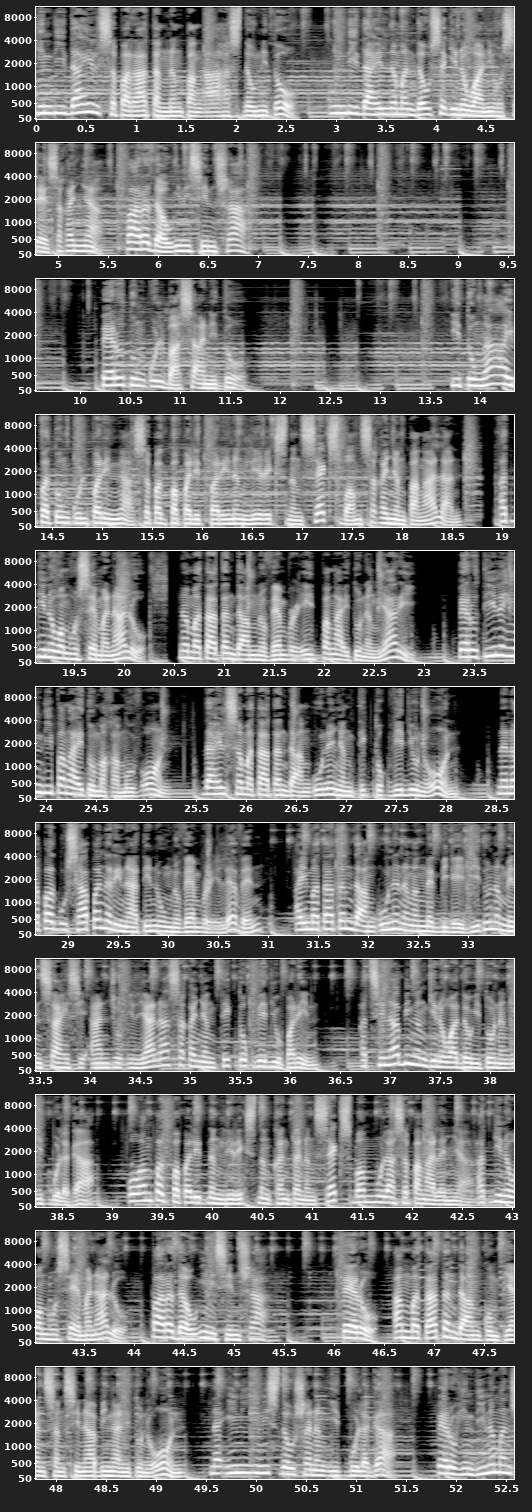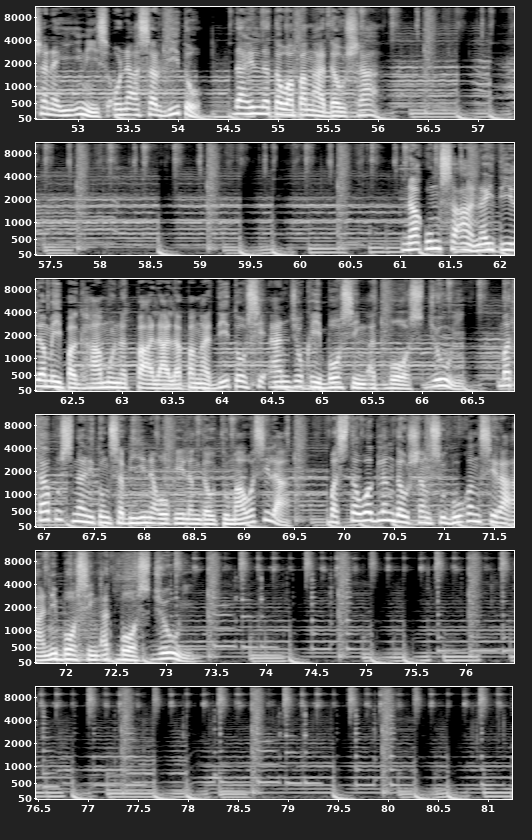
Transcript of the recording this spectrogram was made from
Hindi dahil sa paratang ng pang-ahas daw nito, kundi dahil naman daw sa ginawa ni Jose sa kanya, para daw inisin siya. Pero tungkol ba saan ito? Ito nga ay patungkol pa rin nga sa pagpapalit pa rin ng lyrics ng sex bomb sa kanyang pangalan, at ginawang Jose Manalo, na matatanda ang November 8 pa nga ito nangyari, pero tila hindi pa nga ito makamove on, dahil sa matatanda ang una niyang TikTok video noon, na napag-usapan na rin natin noong November 11, ay matatanda ang una nang ang nagbigay dito ng mensahe si Anjo Iliana sa kanyang TikTok video pa rin, at sinabi ngang ginawa daw ito ng Eat Bulaga, o ang pagpapalit ng lyrics ng kanta ng sex bomb mula sa pangalan niya at ginawang Jose Manalo, para daw inisin siya. Pero, ang matatanda ang kumpiyansang sinabi nga nito noon, na iniinis daw siya ng Eat Bulaga, pero hindi naman siya naiinis o naasar dito, dahil natawa pa nga daw siya. Na kung saan ay tila may paghamon at paalala pa nga dito si Anjo kay Bossing at Boss Joey, matapos na nitong sabihin na okay lang daw tumawa sila, basta wag lang daw siyang subukang siraan ni Bossing at Boss Joey.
